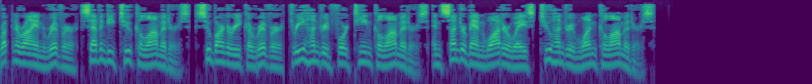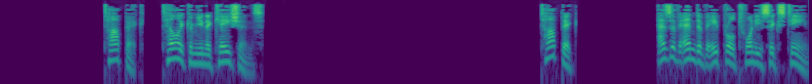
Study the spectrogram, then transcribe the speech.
Rupnarayan River 72 km, Subarnarekha River 314 km and Sundarban Waterways 201 km. Topic: Telecommunications. Topic: as of end of April 2016,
